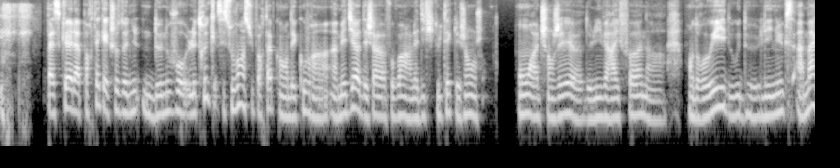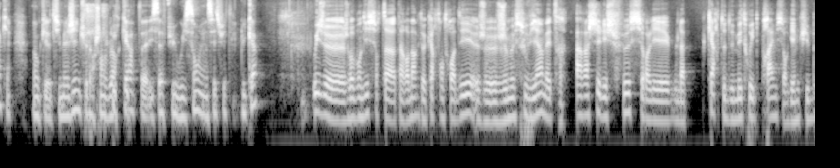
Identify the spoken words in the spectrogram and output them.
Parce qu'elle apportait quelque chose de, nouveau. Le truc, c'est souvent insupportable quand on découvre un, un média. Déjà, il faut voir la difficulté que les gens ont à changer euh, de l'univers iPhone à Android ou de Linux à Mac. Donc euh, t'imagines, tu leur changes leur carte, ils savent plus où ils sont et ainsi de suite. Lucas? Oui, je, je rebondis sur ta, ta remarque de carte en 3D. Je, je me souviens m'être arraché les cheveux sur les, la carte de Metroid Prime sur GameCube,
